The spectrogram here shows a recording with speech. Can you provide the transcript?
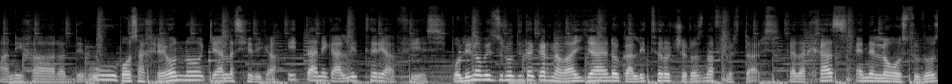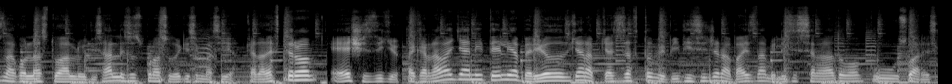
αν είχα ραντεβού, πόσα χρεώνω και άλλα σχετικά. Ήταν η καλύτερη αμφίεση. Πολλοί νομίζουν ότι τα καρναβάγια είναι ο καλύτερο καιρός να φλερτάρεις. Καταρχάς, είναι λόγος του να κολλάς του άλλου ή της άλλης, ώσπου να σου δώσει σημασία. Κατά δεύτερον, έχεις δίκιο. Τα καρναβάγια είναι η τέλεια περίοδος για να πιάσεις αυτοπεποίθηση και να πάεις να μιλήσεις σε έναν άτομο που σου αρέσει.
